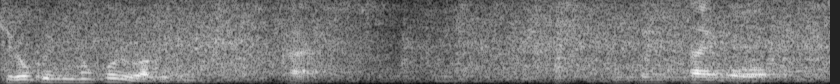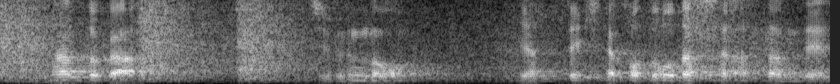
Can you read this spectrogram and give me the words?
記録に残るわけじゃないですか、はい、本当に最後なんとか自分のやってきたことを出したかったんで、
